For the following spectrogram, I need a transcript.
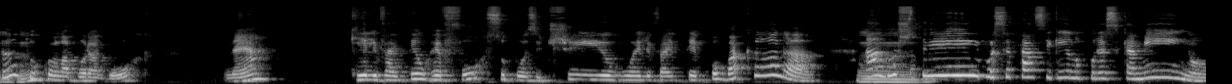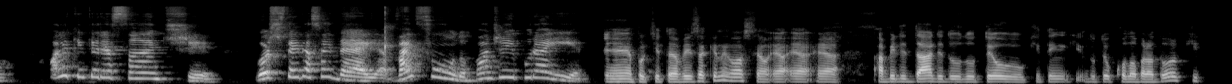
tanto o uhum. colaborador, né? Que ele vai ter o reforço positivo, ele vai ter, pô, bacana. Ah, uhum. gostei, você está seguindo por esse caminho. Olha que interessante. Gostei dessa ideia. Vai fundo, pode ir por aí. É, porque talvez aquele negócio é, é, é a habilidade do, do, teu que tem do teu colaborador que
